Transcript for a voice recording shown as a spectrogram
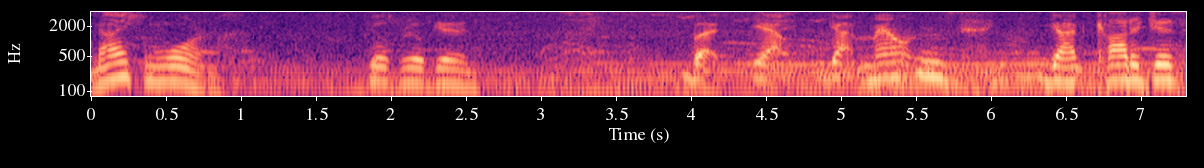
nice and warm. Feels real good. But yeah, got mountains, got cottages.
